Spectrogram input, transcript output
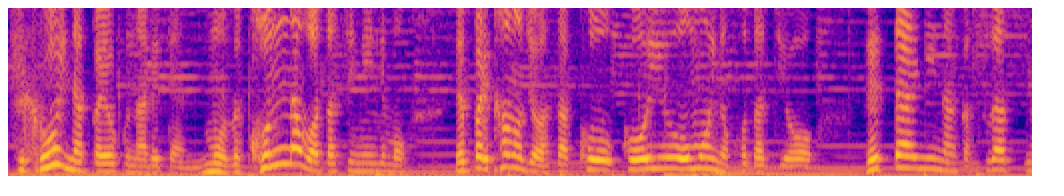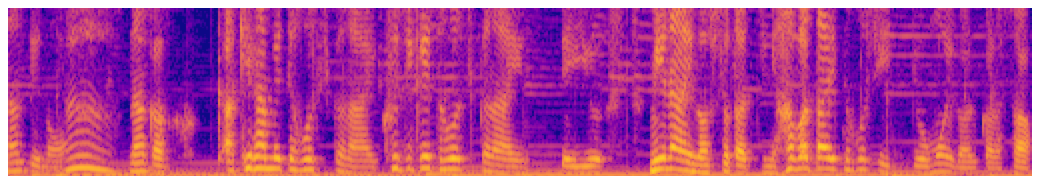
すごい仲良くなれてん。もうこんな私にでもやっぱり彼女はさこうこういう思いの子たちを絶対になんか育つなんていうの、うん。なんか諦めてほしくないくじけてほしくないっていう未来の人たちに羽ばたいてほしいっていう思いがあるからさ、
